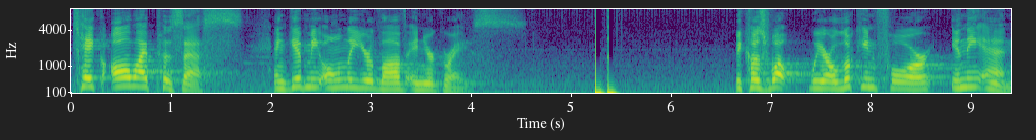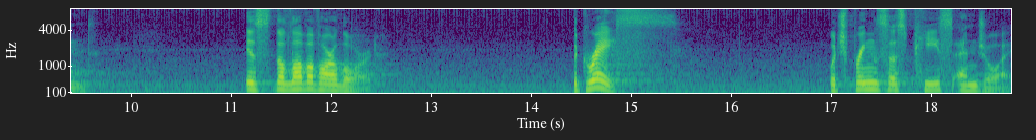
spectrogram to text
Take all I possess and give me only your love and your grace. Because what we are looking for in the end is the love of our Lord, the grace which brings us peace and joy.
